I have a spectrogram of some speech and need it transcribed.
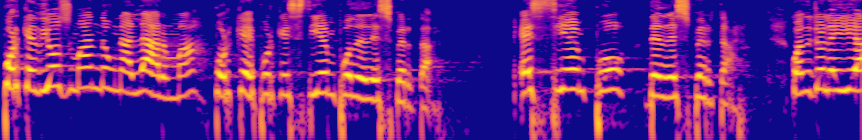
Porque Dios manda una alarma, ¿por qué? Porque es tiempo de despertar. Es tiempo de despertar. Cuando yo leía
